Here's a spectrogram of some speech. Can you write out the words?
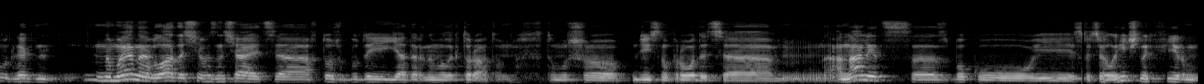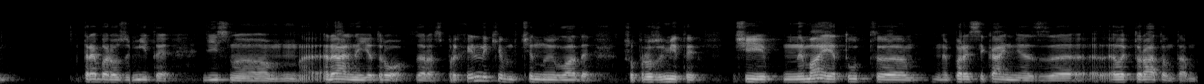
Ну, для на мене влада ще визначається, хто ж буде її ядерним електоратом, тому що дійсно проводиться аналіз е, з боку і соціологічних фірм. Треба розуміти дійсно реальне ядро зараз прихильників чинної влади, щоб розуміти, чи немає тут е, пересікання з е, електоратом там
